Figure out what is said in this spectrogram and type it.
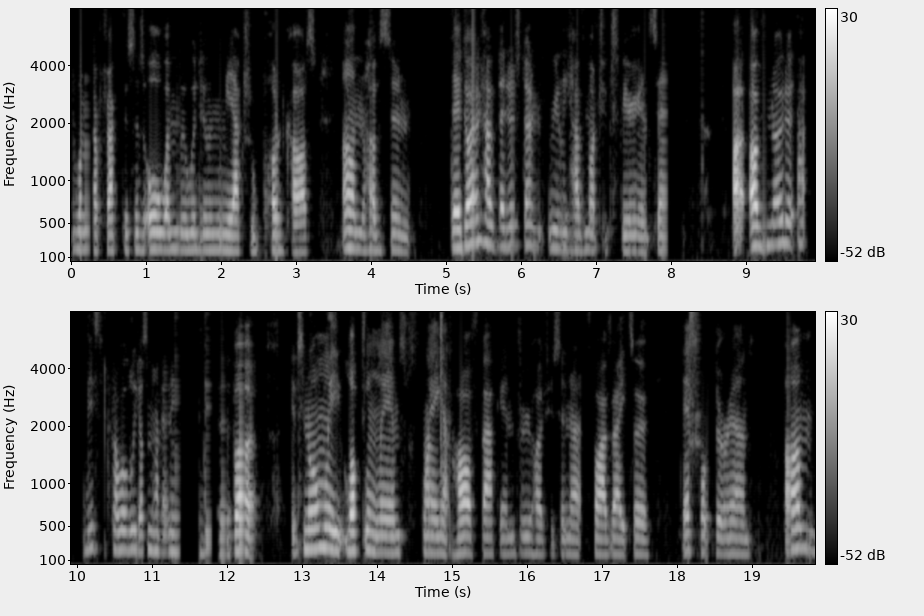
one of our practices, or when we were doing the actual podcast, um, Hudson, they don't have they just don't really have much experience, and I, I've noted this probably doesn't have any but it's normally Lachlan Lamb's playing at halfback and Drew Hutchison at five eight, so they're swapped around. Um,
